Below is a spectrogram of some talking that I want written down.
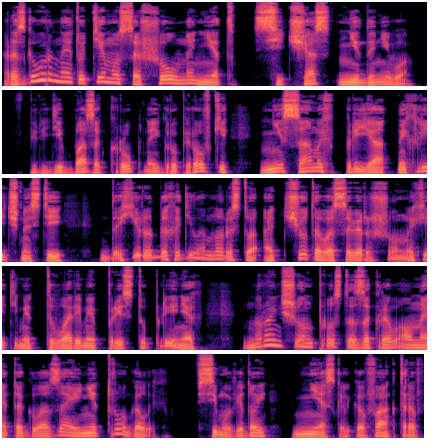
Разговор на эту тему сошел на нет. Сейчас не до него. Впереди база крупной группировки не самых приятных личностей. До Хиро доходило множество отчетов о совершенных этими тварями преступлениях, но раньше он просто закрывал на это глаза и не трогал их. Всему виной несколько факторов.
